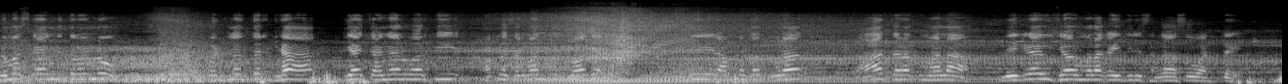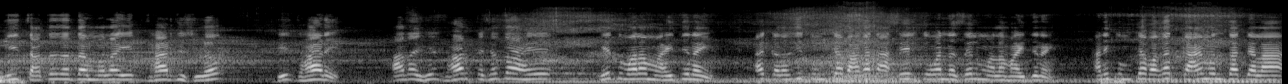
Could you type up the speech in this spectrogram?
नमस्कार मित्रांनो. म्हटलं तर घ्या या चॅनलवरती आपलं सर्वांचं स्वागत. मी रामप्रसाद थोरात. आज जरा तुम्हाला वेगळ्या विषयावर मला काहीतरी सांगा असं वाटतंय. मी जाता जाता मला एक झाड दिसलं. हे झाड आहे. आता हे झाड कशाचं आहे हे तुम्हाला माहिती नाही. आणि कदाचित तुमच्या भागात असेल किंवा नसेल मला माहिती नाही. आणि तुमच्या भागात काय म्हणतात त्याला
